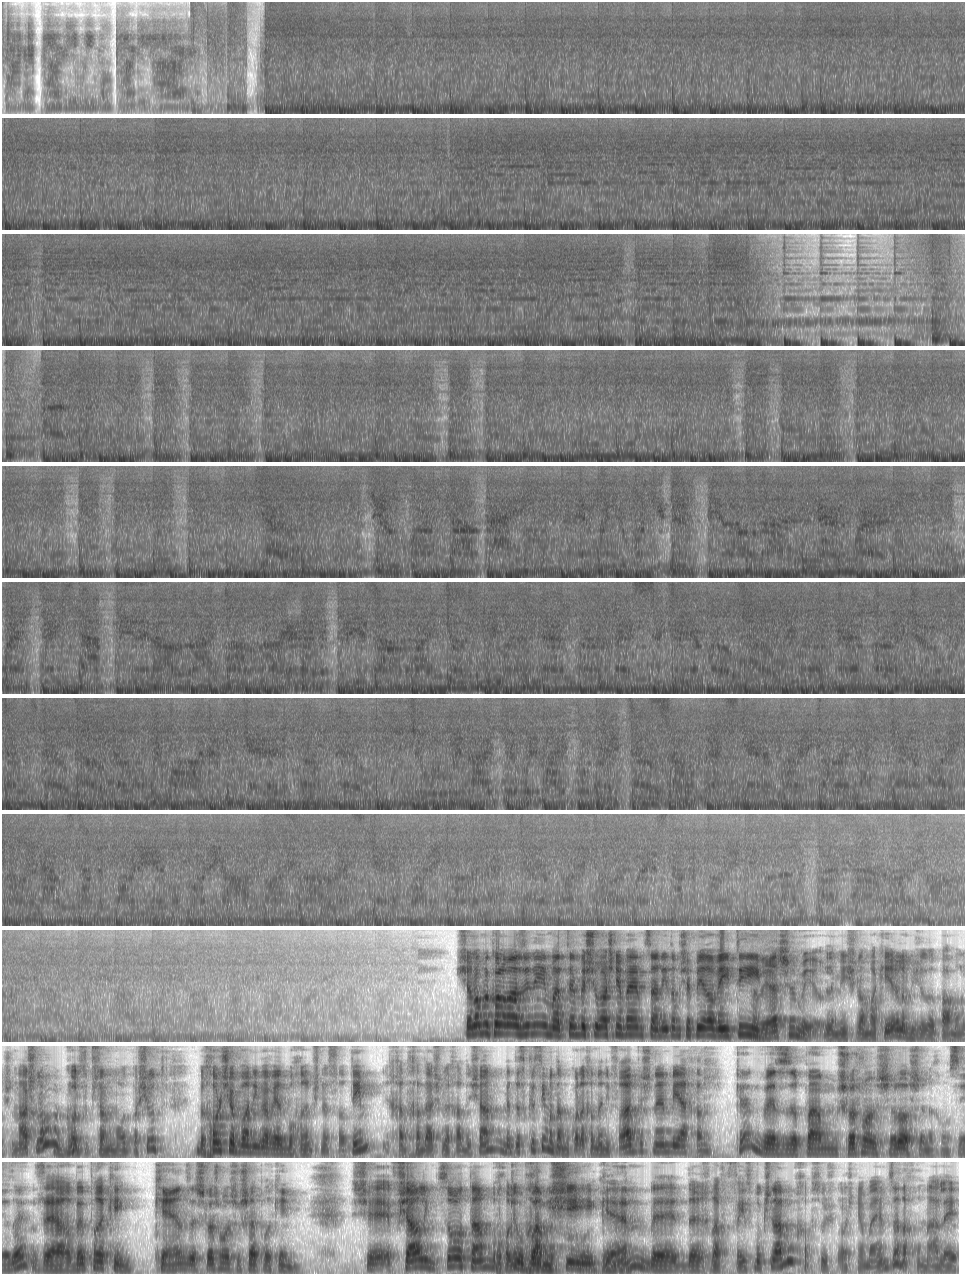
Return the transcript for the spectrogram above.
time party, we will party hard. שלום לכל המאזינים, אתם בשורה שנייה באמצע, אני תום שפירא ואיתי. אביעד שמיר. למי שלא מכיר, למי שזו הפעם הראשונה שלו, הקונספט שלנו מאוד פשוט. בכל שבוע אני ואביעד בוחרים שני סרטים, אחד חדש ואחד ישן, מדסקסים אותם כל אחד בנפרד ושניהם ביחד. כן, וזו פעם 303 שאנחנו עושים את זה. זה הרבה פרקים. כן, זה 303 פרקים. שאפשר למצוא אותם בכל יום חמישי, כן. בדרך דף הפייסבוק שלנו, חפשו שורה שנייה באמצע, אנחנו נעלה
